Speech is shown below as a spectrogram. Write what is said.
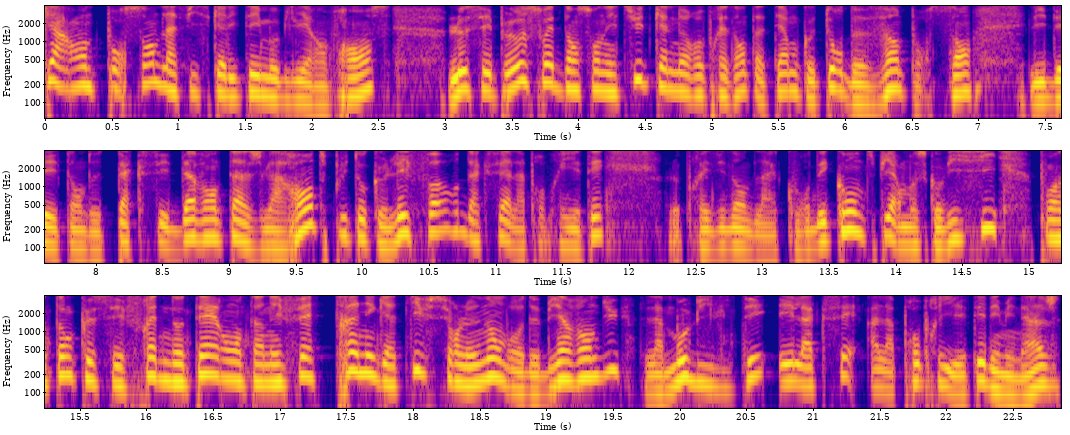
40% de la fiscalité immobilière en France. Le CPE souhaite dans son étude qu'elle ne représente à terme qu'autour de 20%. L'idée étant de taxer davantage la rente plutôt que l'effort d'accès à la propriété. Le président de la Cour des comptes, Pierre Moscovici, pointant que ces frais de notaire ont un effet très négatif sur le nombre de biens vendus, la mobilité et l'accès à la propriété des ménages.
